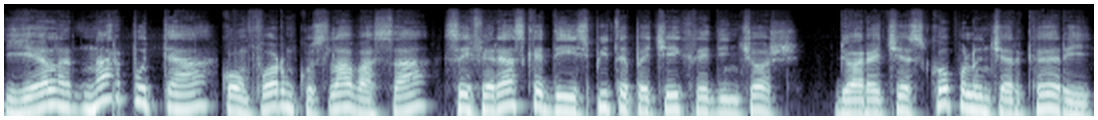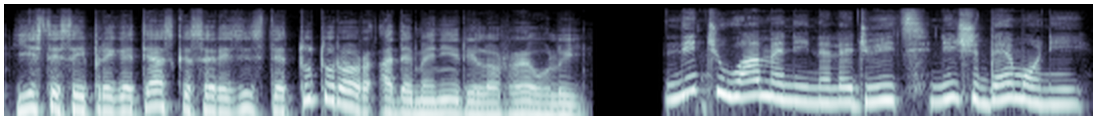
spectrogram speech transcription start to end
El n-ar putea, conform cu slava sa, să-i ferească de ispită pe cei credincioși, deoarece scopul încercării este să-i pregătească să reziste tuturor ademenirilor răului. Nici oamenii nelegiuiți, nici demonii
